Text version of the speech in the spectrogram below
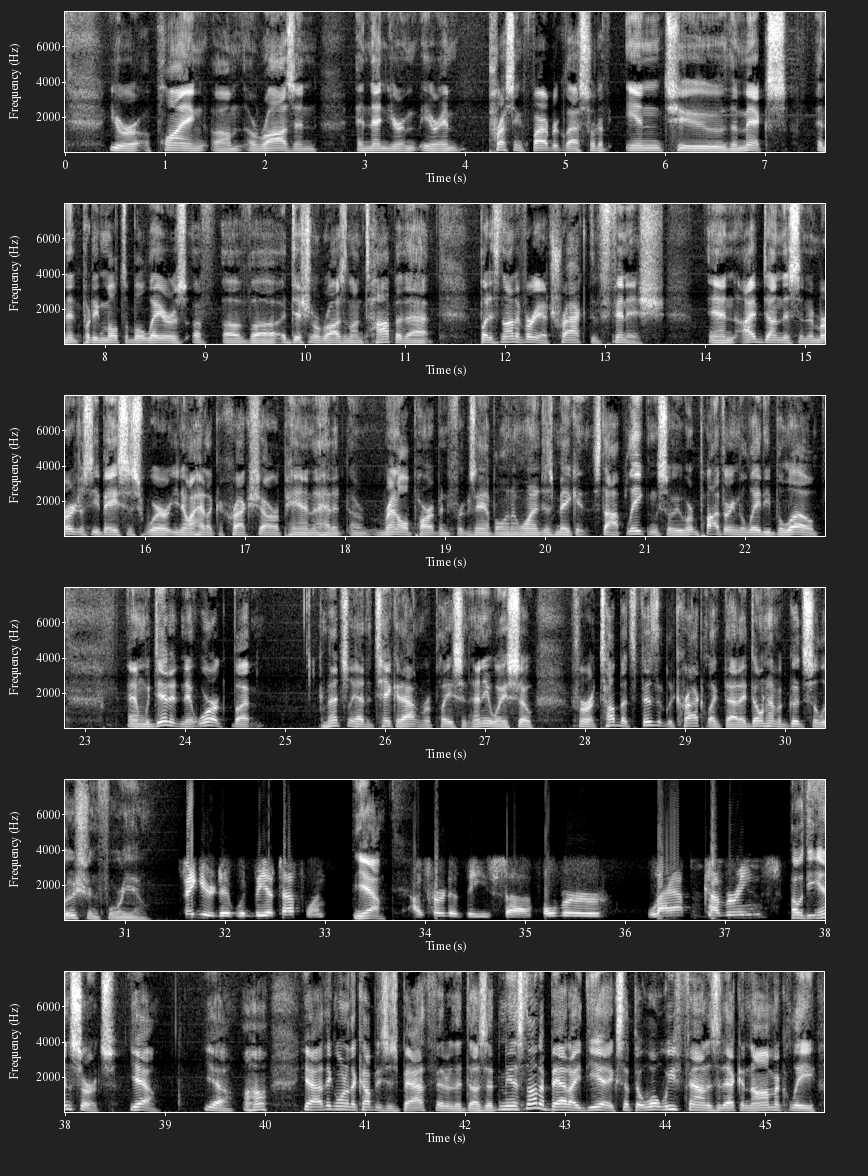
you're applying um, a rosin and then you're you're in, pressing fiberglass sort of into the mix and then putting multiple layers of, of uh, additional rosin on top of that. But it's not a very attractive finish. And I've done this on an emergency basis where, you know, I had like a cracked shower pan. I had a, a rental apartment, for example, and I wanted to just make it stop leaking so we weren't bothering the lady below and we did it and it worked, but eventually I had to take it out and replace it anyway. So for a tub that's physically cracked like that, I don't have a good solution for you. Figured it would be a tough one. Yeah. I've heard of these uh, overlap coverings. Oh, the inserts. Yeah. Yeah, uh huh. Yeah, I think one of the companies is Bath Fitter that does it. I mean, it's not a bad idea, except that what we found is that economically,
